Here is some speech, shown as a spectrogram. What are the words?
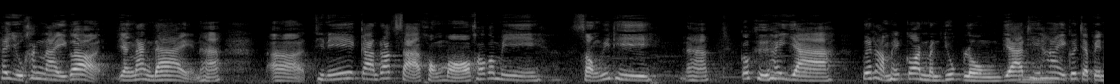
ถ้าอยู่ข้างในก็ยังนั่งได้นะฮะเอ่อทีนี้การรักษาของหมอเขาก็มีสองวิธีนะฮะก็คือให้ยาเพื่อทำให้ก้อนมันยุบลง ยาที่ให้ก็จะเป็น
